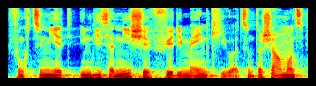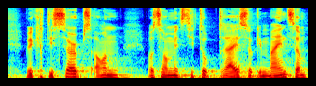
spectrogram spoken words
funktioniert in dieser Nische für die Main Keywords. Und da schauen wir uns wirklich die SERPs an, was haben jetzt die Top 3 so gemeinsam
